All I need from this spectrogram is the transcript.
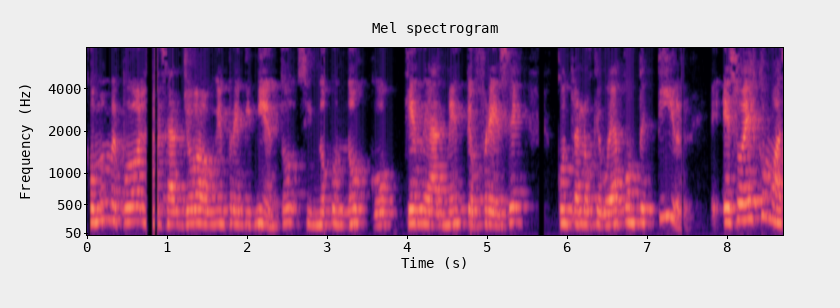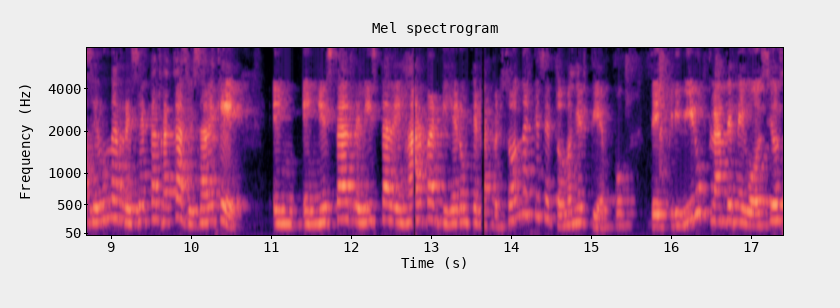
¿cómo me puedo lanzar yo a un emprendimiento si no conozco qué realmente ofrece contra los que voy a competir? Eso es como hacer una receta al fracaso. ¿Y sabe qué? En, en, esta revista de Harvard dijeron que las personas que se toman el tiempo de escribir un plan de negocios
